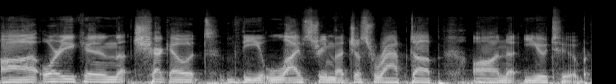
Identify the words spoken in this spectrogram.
uh, or you can check out the live stream that just wrapped up on YouTube.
